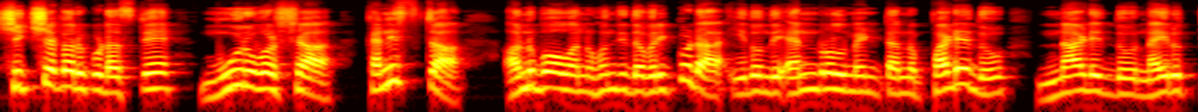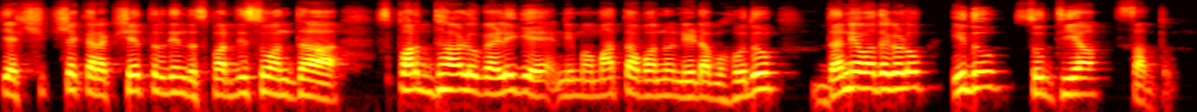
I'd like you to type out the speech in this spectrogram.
ಶಿಕ್ಷಕರು ಕೂಡ ಅಷ್ಟೇ, ಮೂರು ವರ್ಷ ಕನಿಷ್ಠ ಅನುಭವವನ್ನು ಹೊಂದಿದವರಿಗೆ ಕೂಡ ಇದೊಂದು ಎನ್ರೋಲ್ಮೆಂಟ್ ಅನ್ನು ಪಡೆದು ನಾಡಿದ್ದು ನೈಋತ್ಯ ಶಿಕ್ಷಕರ ಕ್ಷೇತ್ರದಿಂದ ಸ್ಪರ್ಧಿಸುವಂತಹ ಸ್ಪರ್ಧಾಳುಗಳಿಗೆ ನಿಮ್ಮ ಮತವನ್ನು ನೀಡಬಹುದು. ಧನ್ಯವಾದಗಳು. ಇದು ಸುದ್ದಿಯ ಸದ್ದು.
